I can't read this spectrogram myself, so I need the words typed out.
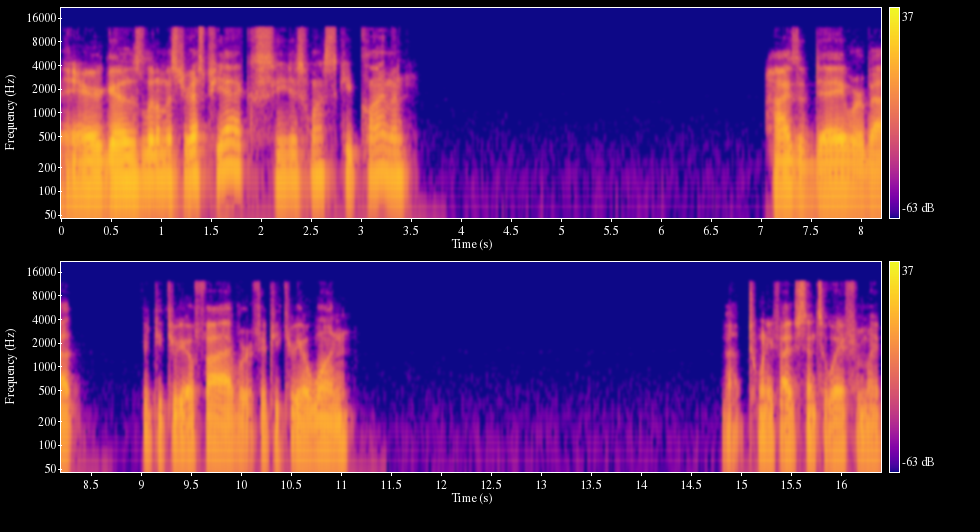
There goes little Mr. SPX. He just wants to keep climbing. Highs of day were about 5305. We're at 5301. About 25 cents away from my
